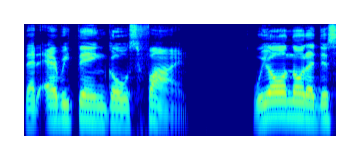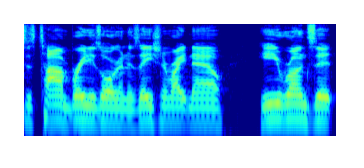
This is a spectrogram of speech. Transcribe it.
that everything goes fine. We all know that this is Tom Brady's organization right now. He runs it,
